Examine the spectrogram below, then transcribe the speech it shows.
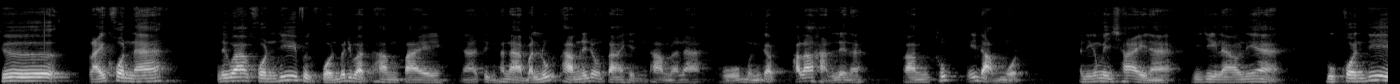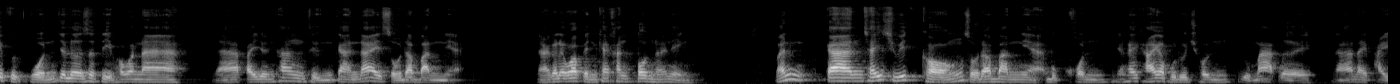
คือหลายคนนะนึกว่าคนที่ฝึกฝนปฏิบัติธรรมไปนะถึงขนาดบรรลุธรรมได้ดวงตาเห็นธรรมแล้วนะโหเหมือนกับพระอรหันต์เลยนะ ความทุกข์นี่ดับหมด อันนี้ก็ไม่ใช่นะ จริงๆแล้วเนี่ยบุคคลที่ฝึกฝนเจริญสติภาวนานะไปจนทั้งถึงการได้โสดาบันเนี่ยนะก็เรียกว่าเป็นแค่ขั้นต้นเท่านั้นเองมันการใช้ชีวิตของโสดาบันเนี่ยบุคคลยังคล้ายๆกับบุรุชนอยู่มากเลยนะในภาย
